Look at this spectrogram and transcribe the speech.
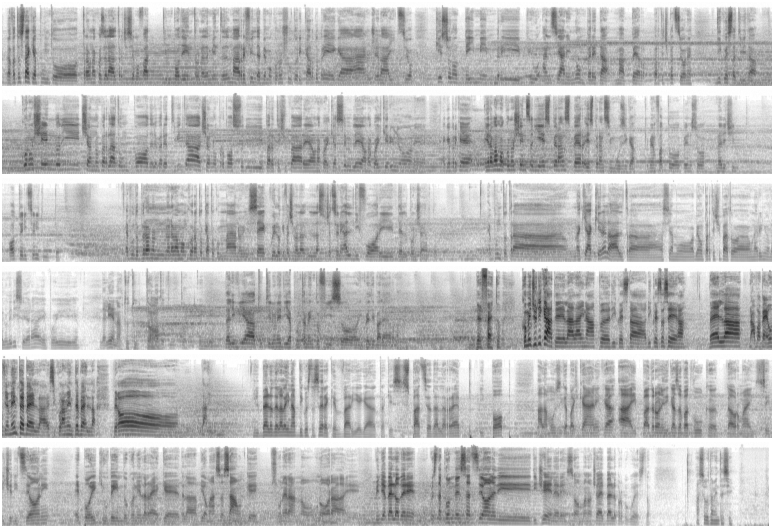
No, fatto sta che appunto tra una cosa e l'altra ci siamo fatti un po' dentro nell'ambiente del Marrefield e abbiamo conosciuto Riccardo Brega, Angela, Izio, che sono dei membri più anziani, non per età ma per partecipazione di questa attività. Conoscendoli ci hanno parlato un po' delle varie attività, ci hanno proposto di partecipare a una qualche assemblea, a una qualche riunione, anche perché eravamo a conoscenza di Esperance per Esperance in Musica, che abbiamo fatto penso una decina, otto edizioni tutte. Appunto però non, non avevamo ancora toccato con mano in sé quello che faceva la- l'associazione al di fuori del concerto. E appunto tra una chiacchiera e l'altra siamo- abbiamo partecipato a una riunione lunedì sera e poi Da lì è nato tutto. è nato tutto. Quindi Da lì via tutti i lunedì appuntamento fisso in quel di Balerna. Perfetto. Come giudicate la line-up di questa, di questa sera? Bella? No, vabbè, ovviamente è bella, è sicuramente bella. Però. Dai. Il bello della line-up di questa sera è che è variegata, che si spazia dal rap, hip hop alla musica balcanica, ai padroni di Casa Vadvuk da ormai 16 edizioni e poi chiudendo con il reggae della Biomassa Sound che suoneranno un'ora e quindi è bello avere questa condensazione di, di genere, insomma, no? Cioè il bello è proprio questo. Assolutamente sì.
